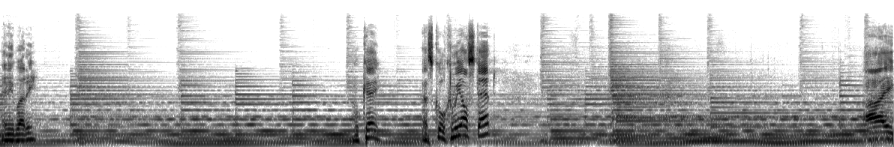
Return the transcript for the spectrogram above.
Anybody? Okay, that's cool. Can we all stand? I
